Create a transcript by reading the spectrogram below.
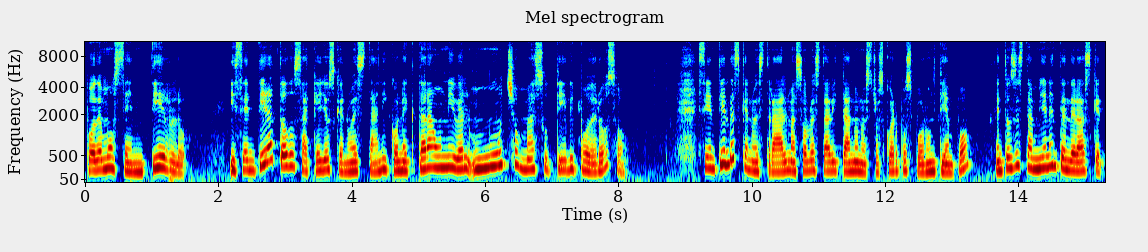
podemos sentirlo y sentir a todos aquellos que no están y conectar a un nivel mucho más sutil y poderoso. Si entiendes que nuestra alma solo está habitando nuestros cuerpos por un tiempo, entonces también entenderás que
